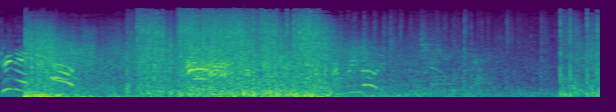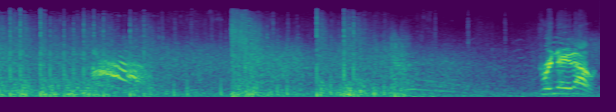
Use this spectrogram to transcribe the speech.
Grenade out. Ah! Ah! Grenade out.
